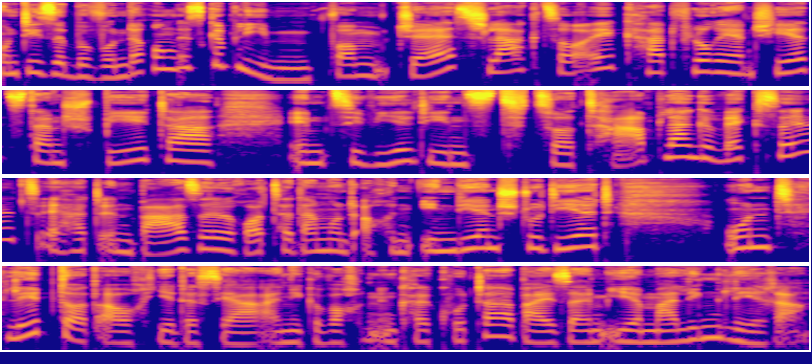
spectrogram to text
Und diese Bewunderung ist geblieben. Vom Jazz-Schlagzeug hat Florian Schierz dann später im Zivildienst zur Tabla gewechselt. Er hat in Basel, Rotterdam und auch in Indien studiert und lebt dort auch jedes Jahr einige Wochen in Kalkutta bei seinem ehemaligen Lehrer.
